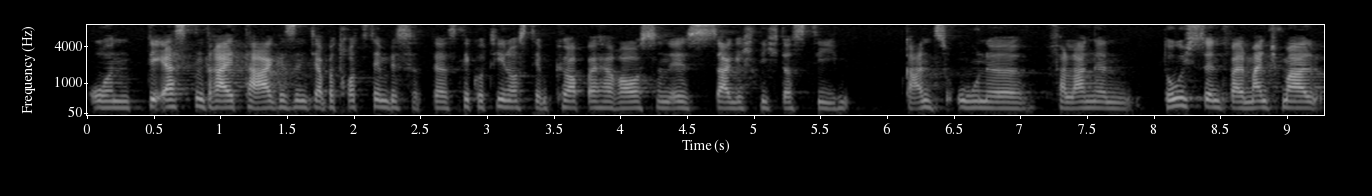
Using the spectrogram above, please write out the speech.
Und die ersten drei Tage sind ja aber trotzdem, bis das Nikotin aus dem Körper heraus ist, sage ich nicht, dass die ganz ohne Verlangen durch sind, weil manchmal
